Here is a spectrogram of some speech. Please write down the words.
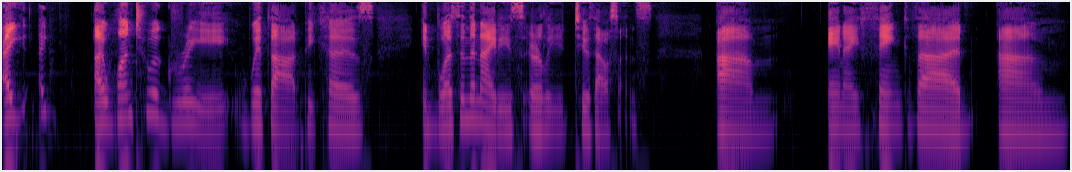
I I I want to agree with that because it was in the '90s, early 2000s, um, and I think that um,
